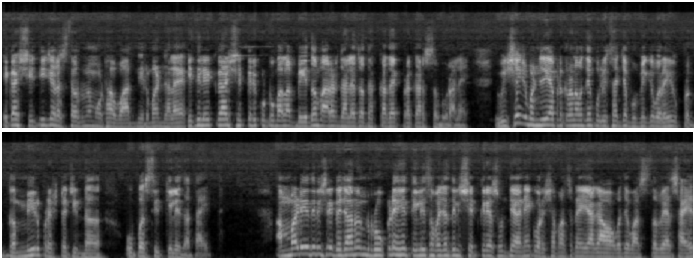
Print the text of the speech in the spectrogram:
एका शेतीच्या रस्त्यावरून मोठा वाद निर्माण झालाय. येथील एका शेतकरी कुटुंबाला बेदम मारण झाल्याचा धक्कादायक प्रकार समोर आलाय. विशेष म्हणजे या प्रकरणामध्ये पोलिसांच्या भूमिकेवरही प्र- गंभीर प्रश्नचिन्ह उपस्थित केले जात आहेत. अंबाडी येथील श्री गजानन रोकडे हे तेली समाजातील शेतकरी असून ते अनेक वर्षापासून या गावामध्ये वास्तव्यास आहेत.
